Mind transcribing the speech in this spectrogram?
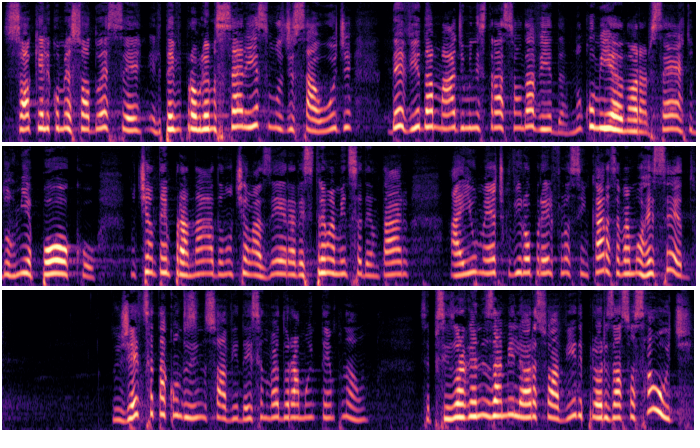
Só que ele começou a adoecer. Ele teve problemas seríssimos de saúde devido à má administração da vida. Não comia no horário certo, dormia pouco, não tinha tempo para nada, não tinha lazer, era extremamente sedentário. Aí o médico virou para ele e falou assim: Cara, você vai morrer cedo. Do jeito que você está conduzindo sua vida aí, você não vai durar muito tempo, não. Você precisa organizar melhor a sua vida e priorizar a sua saúde.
